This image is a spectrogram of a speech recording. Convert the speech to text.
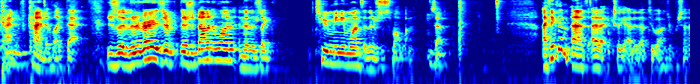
kind of mm. kind of like that there's a, there's a very there's a, dominant one and then there's like two medium ones and there's a small one so mm-hmm. i think at, i actually added up to 100%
